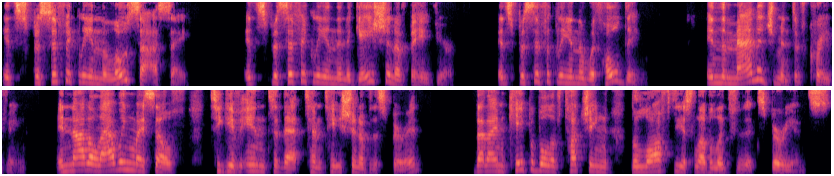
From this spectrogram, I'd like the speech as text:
it's specifically in the lo sa'aseh, it's specifically in the negation of behavior. It's specifically in the withholding, in the management of craving, in not allowing myself to give in to that temptation of the spirit, that I'm capable of touching the loftiest level of experience.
